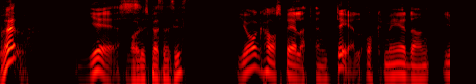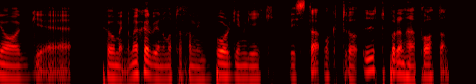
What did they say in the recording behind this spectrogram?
Samuel, Yes. vad har du spelat sen sist? Jag har spelat en del och medan jag eh, påminner mig själv genom att ta fram min Board Game Geek-lista och dra ut på den här pratan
